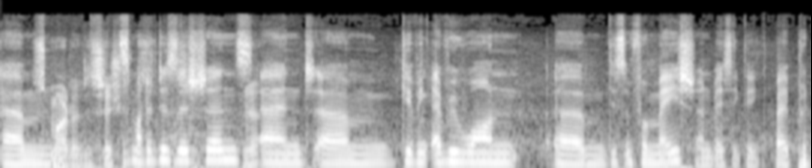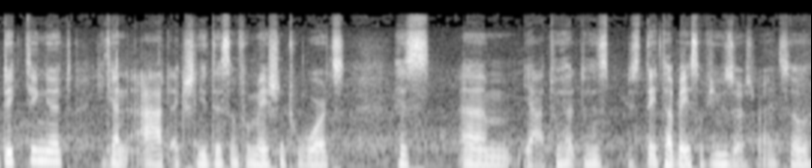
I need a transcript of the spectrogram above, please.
um, smarter decisions. smarter decisions Yeah. and um, giving everyone um, this information basically by predicting it he can add actually this information towards his um, yeah to, hi- to his, his database of users right so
